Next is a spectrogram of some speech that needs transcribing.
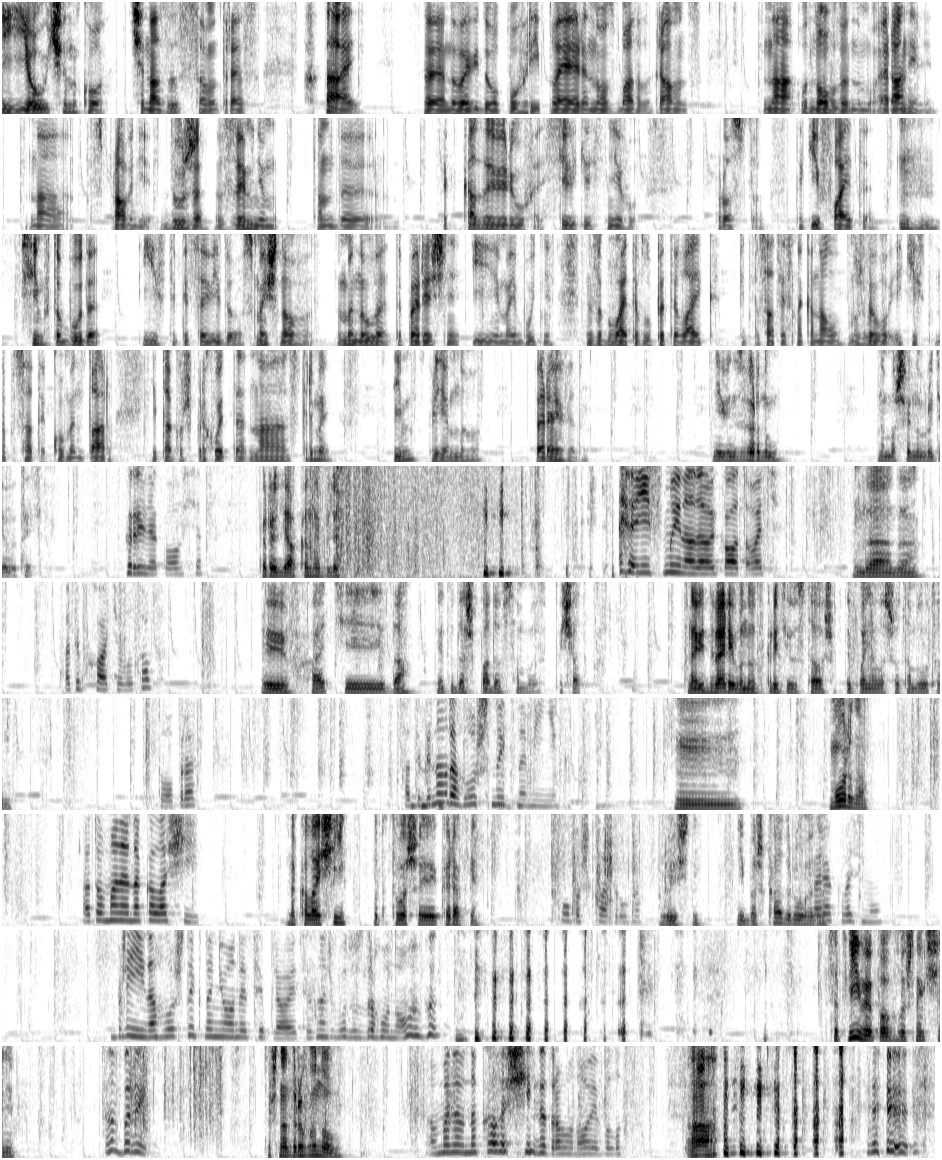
Йоученко, Чиназис Soundtress. Хай! Це нове відео по грі PlayerUnknown's Battlegrounds на оновленому Ерангелі, на справді дуже зимньому, там де така завірюха, стільки снігу. Просто такі файти. Угу. Всім, хто буде їсти під це відео смачного, минуле, теперішнє і майбутнє. Не забувайте влупити лайк, підписатись на канал, можливо, якийсь написати коментар. І також приходьте на стріми. Всім приємного перегляду. Ні, він звернув. На машину вроді летить. Перелякався. Перелякане, бля. Яйцьми треба викатувати. Да, да. А ти в хаті лутав? І в хаті, да. Я туди ж падав з самого початку. Навіть двері воно відкриті устав, щоб ти поняла, що там лутано. Добре. А тобі треба глушник на мінік. м Можна. А то в мене на калаші. На калаші. Отут ваші коряк є. О, башка друга. Лишній. І башка друга, да. Коряк візьму. Блін, а глушник на нього не цепляється, значить буду з драгуном. Це твій випав глушник чи ні? Ну бери. Тож на Драгунов. А в мене на калаші на драгунові було. А,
